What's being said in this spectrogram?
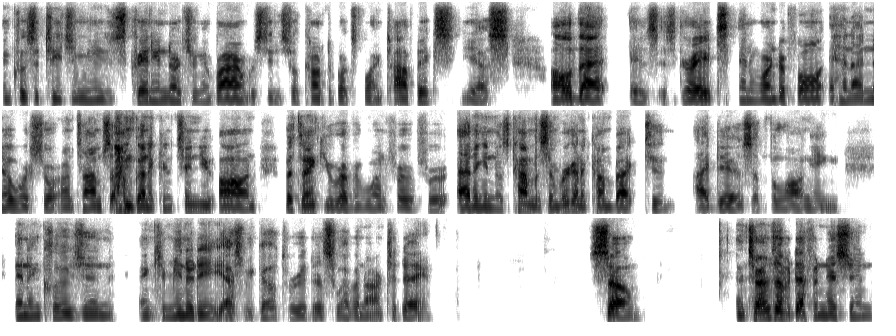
inclusive teaching means creating a nurturing environment where students feel comfortable exploring topics. Yes, all of that is, is great and wonderful. And I know we're short on time, so I'm going to continue on. But thank you, everyone, for, for adding in those comments. And we're going to come back to ideas of belonging and inclusion and community as we go through this webinar today. So in terms of a definition,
